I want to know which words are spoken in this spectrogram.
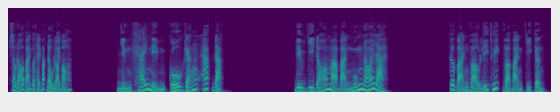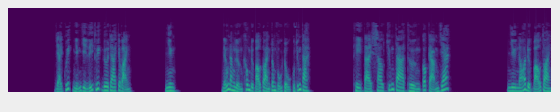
sau đó bạn có thể bắt đầu loại bỏ những khái niệm cố gắng áp đặt. Điều gì đó mà bạn muốn nói là cơ bản vào lý thuyết và bạn chỉ cần giải quyết những gì lý thuyết đưa ra cho bạn. Nhưng, nếu năng lượng không được bảo toàn trong vũ trụ của chúng ta, thì tại sao chúng ta thường có cảm giác như nó được bảo toàn?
